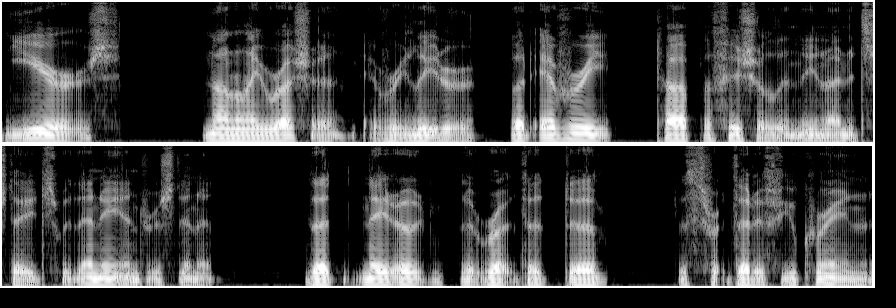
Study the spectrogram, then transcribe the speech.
years, not only Russia, every leader, but every top official in the United States with any interest in it, that NATO, that, that, uh, that if Ukraine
